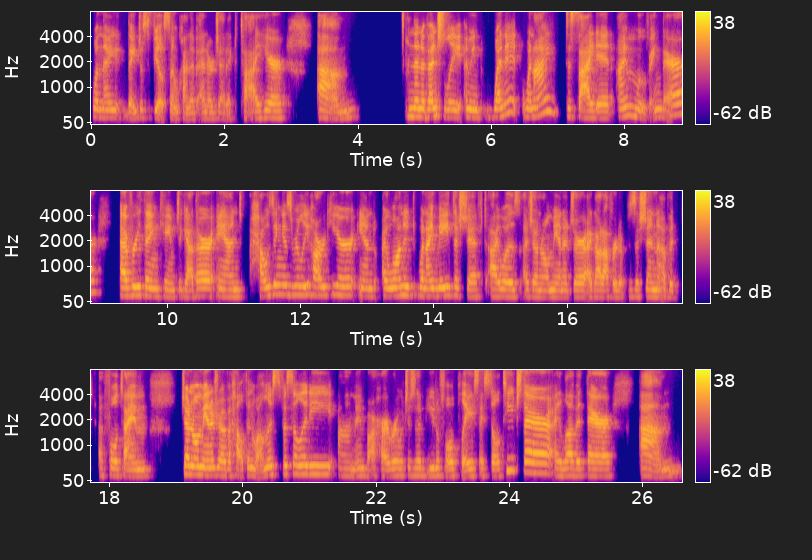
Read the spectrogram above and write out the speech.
when they, they just feel some kind of energetic tie here. Um, and then eventually i mean when it when i decided i'm moving there everything came together and housing is really hard here. And i wanted when i made the shift i was a general manager. I got offered a position of a, a full-time general manager of a health and wellness facility um, in bar harbor which is a beautiful place. I still teach there. I love it there. Um,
